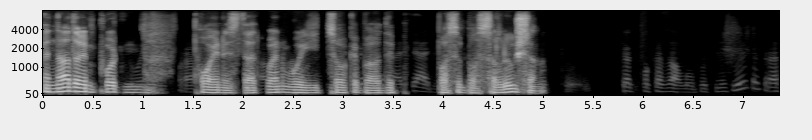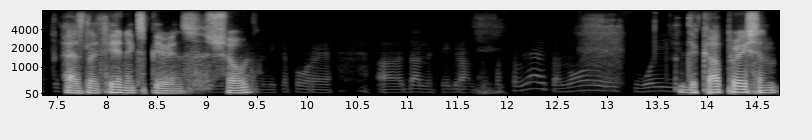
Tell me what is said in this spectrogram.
Another important point is that when we talk about the possible solution, as Lithuanian experience showed, the cooperation,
